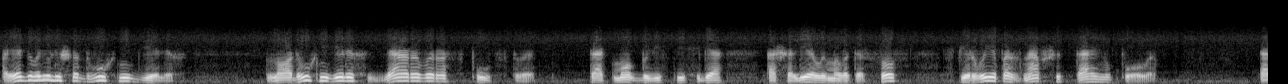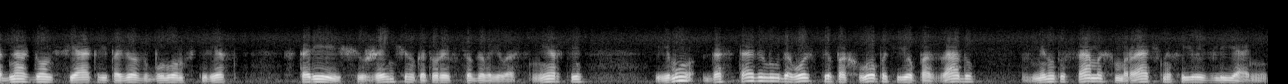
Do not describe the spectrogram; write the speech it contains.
а я говорю лишь о двух неделях. Но о двух неделях ярого распутства. Так мог бы вести себя ошалелый молокосос, впервые познавший тайну пола. Однажды он в фиакре повез в Булонский лес стареющую женщину, которая все говорила о смерти, ему доставило удовольствие похлопать ее по заду в минуту самых мрачных ее излияний.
